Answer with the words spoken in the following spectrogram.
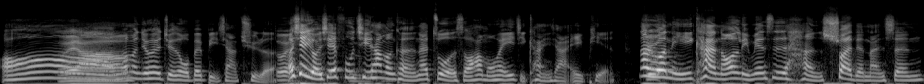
哦，对啊，他们就会觉得我被比下去了。对，而且有一些夫妻，他们可能在做的时候，他们会一起看一下 A 片。那如果你一看，然后里面是很帅的男生，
